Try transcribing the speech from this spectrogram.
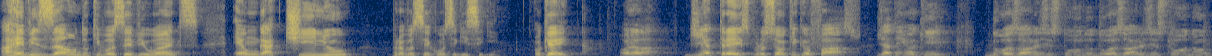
A revisão do que você viu antes é um gatilho para você conseguir seguir. Ok? Olha lá. Dia 3, professor, o que, que eu faço? Já tenho aqui duas horas de estudo, duas horas de estudo,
